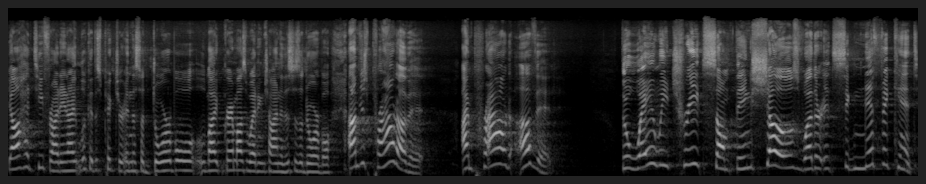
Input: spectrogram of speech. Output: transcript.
y'all had tea Friday, and I look at this picture in this adorable, my grandma's wedding china. This is adorable. I'm just proud of it. I'm proud of it. The way we treat something shows whether it's significant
